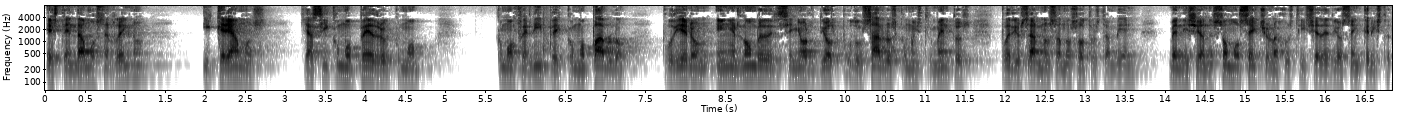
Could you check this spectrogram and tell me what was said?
extendamos el reino y creamos que así como Pedro, como, como Felipe, como Pablo pudieron en el nombre del Señor, Dios pudo usarlos como instrumentos, puede usarnos a nosotros también. Bendiciones. Somos hechos la justicia de Dios en Cristo.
